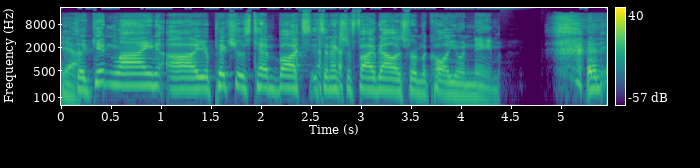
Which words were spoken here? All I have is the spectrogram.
Yeah. It's like get in line, uh, your picture is ten bucks. It's an extra five dollars for him to call you a name. And,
